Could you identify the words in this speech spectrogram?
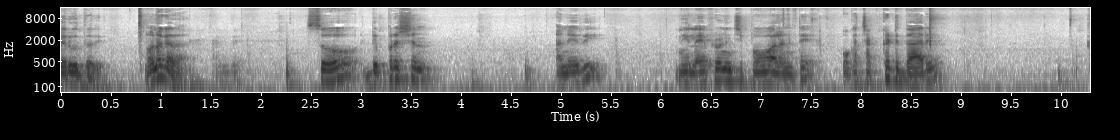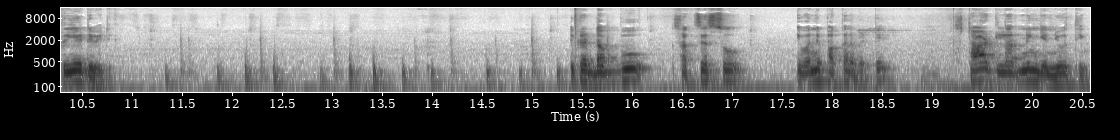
పెరుగుతుంది. అవునా కదా? సో డిప్రెషన్ అనేది నీ లైఫ్లో నుంచి పోవాలంటే ఒక చక్కటి దారి క్రియేటివిటీ. ఇక్కడ డబ్బు సక్సెస్ ఇవన్నీ పక్కన పెట్టి start learning a new thing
